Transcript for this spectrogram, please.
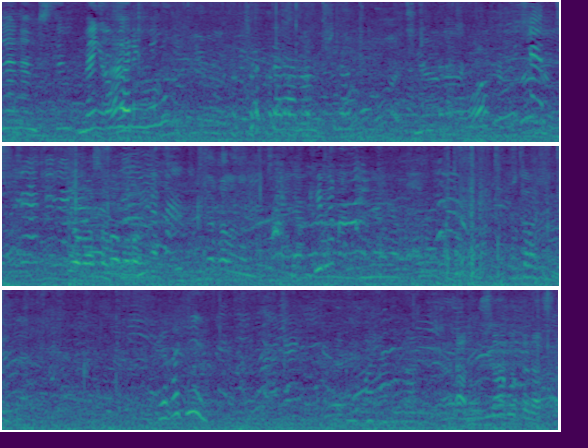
Ben bilememişsin. Ben alayım beni. Yok asala baba. Ya hadi. Tamam uşağı bu tarafta.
